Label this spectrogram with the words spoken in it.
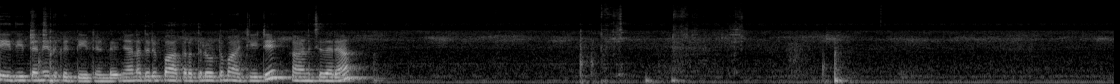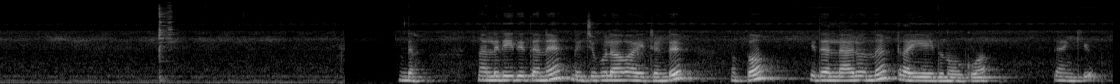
രീതിയിൽ തന്നെ ഇത് കിട്ടിയിട്ടുണ്ട്. ഞാനതൊരു പാത്രത്തിലോട്ട് മാറ്റിയിട്ട് കാണിച്ചു തരാം. ഇതാ നല്ല രീതിയിൽ തന്നെ വെജ് പുലാവ് ആയിട്ടുണ്ട് അപ്പോൾ ഇതെല്ലാവരും ഒന്ന് ട്രൈ ചെയ്ത് നോക്കുക. താങ്ക്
